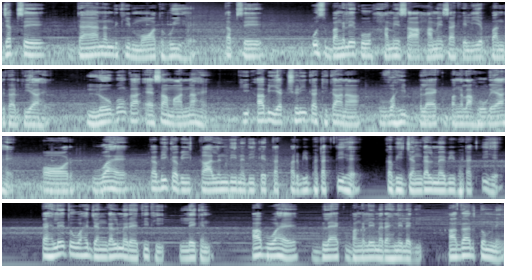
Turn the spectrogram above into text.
जब से दयानंद की मौत हुई है, तब से उस बंगले को हमेशा हमेशा के लिए बंद कर दिया है। लोगों का ऐसा मानना है कि अब यक्षिणी का ठिकाना वही ब्लैक बंगला हो गया है, और वह कभी कभी कालिंदी नदी के तट पर भी भटकती है, कभी जंगल में भी भटकती है। पहले तो वह जंगल में रहती थी, लेकिन अब वह ब्लैक बंगले में रहने लगी। अगर तुमने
